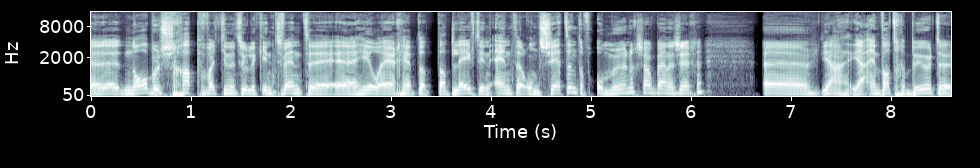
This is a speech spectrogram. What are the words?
Uh, Noberschap, wat je natuurlijk in Twente heel erg hebt, dat, dat leeft in Enter ontzettend. Of onmeunig zou ik bijna zeggen. Uh, ja, ja, en wat gebeurt er?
